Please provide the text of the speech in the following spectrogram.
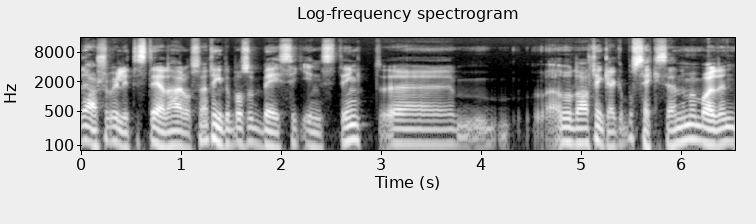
det er så veldig til stede her også. Jeg tenkte på også Basic Instinct. Uh, og da tenker jeg ikke på sexscener, men bare den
